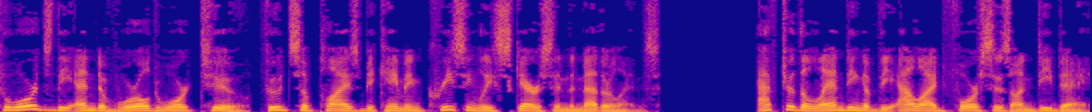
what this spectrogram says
Towards the end of World War II, food supplies became increasingly scarce in the Netherlands. After the landing of the Allied forces on D-Day,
